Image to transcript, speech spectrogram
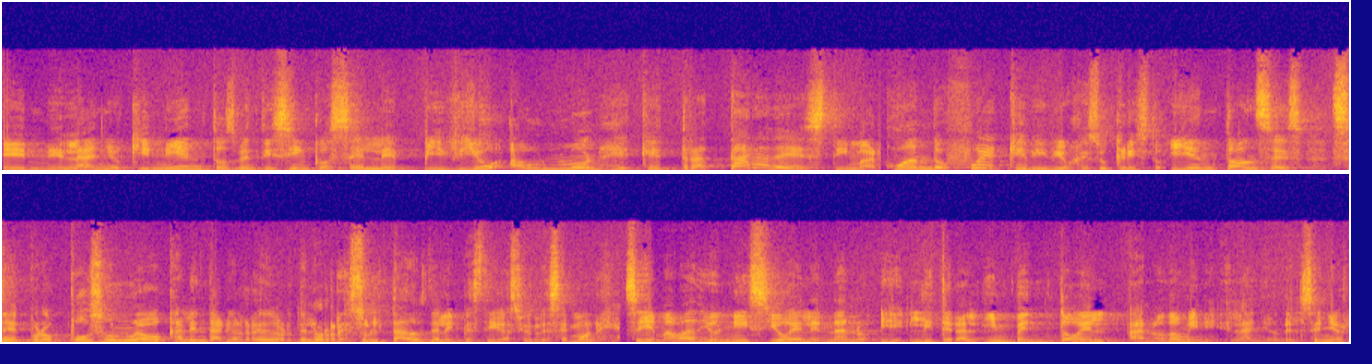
en el año 525 se le pidió a un monje que tratara de estimar cuándo fue que vivió Jesucristo y entonces se propuso un nuevo calendario alrededor de los resultados de la investigación de ese monje. Se llamaba Dionisio el enano y literal inventó el Anno Domini, el año del Señor.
